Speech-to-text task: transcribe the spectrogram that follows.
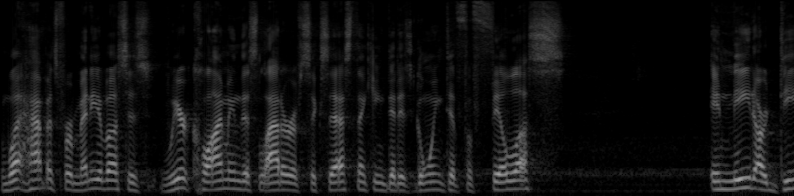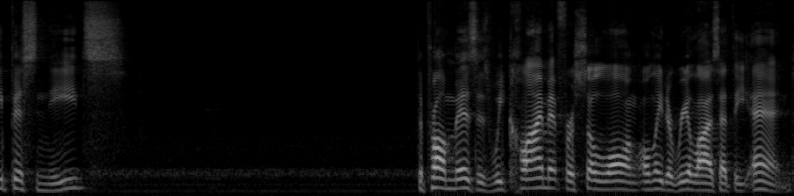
And what happens for many of us is we're climbing this ladder of success thinking that it's going to fulfill us and meet our deepest needs. The problem is, is we climb it for so long only to realize at the end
